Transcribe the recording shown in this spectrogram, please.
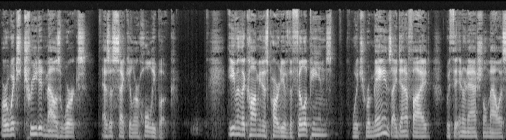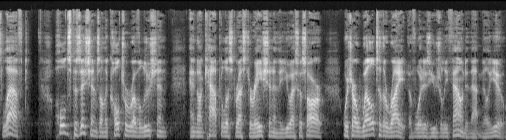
or which treated Mao's works as a secular holy book. Even the Communist Party of the Philippines, which remains identified with the international Maoist left, holds positions on the Cultural Revolution and on capitalist restoration in the USSR which are well to the right of what is usually found in that milieu.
